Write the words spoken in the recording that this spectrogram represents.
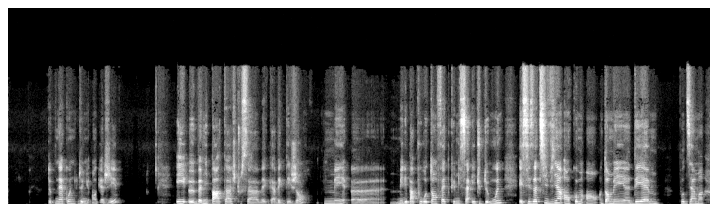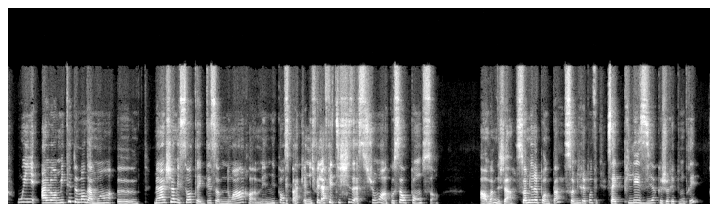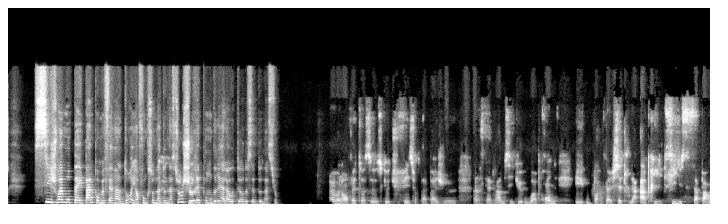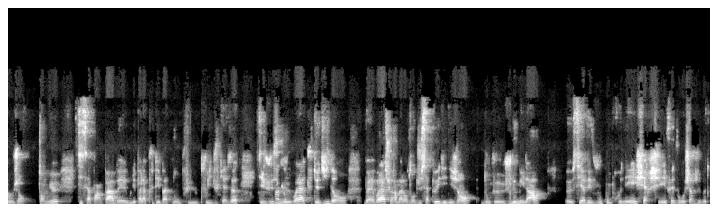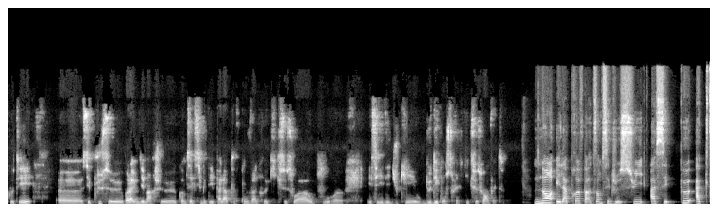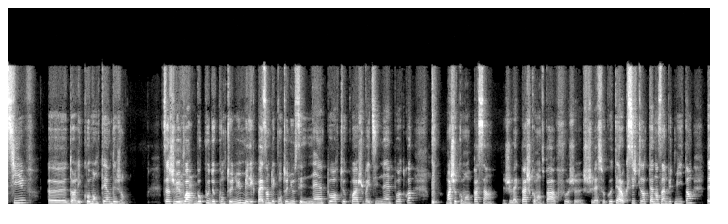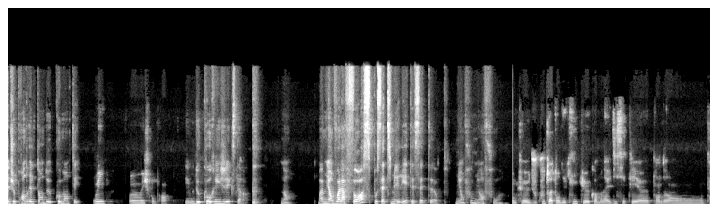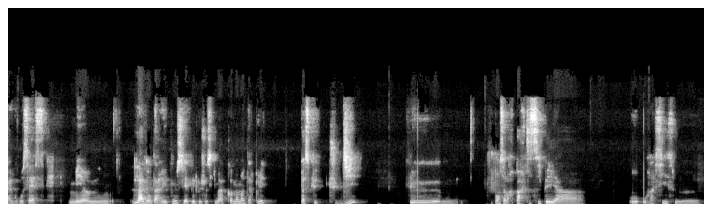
Donc, n'a contenu engagé. Et euh, ben, il partage tout ça avec, avec des gens mais, euh, mais il n'est pas pour autant fait que ça éduque de Moon. Et autres, il vient en, en, dans mes euh, DM pour dire à moi, oui, alors Mité demande à moi, euh, mais elle jamais sorti avec des hommes noirs, mais il pense pas qu'il fait la fétichisation, hein, que ça on pense. Alors moi déjà, soit m'y répondent pas, soit m'y répondent. C'est avec plaisir que je répondrai. Si je joins mon PayPal pour me faire un don et en fonction de la donation, je répondrai à la hauteur de cette donation. Ah, voilà, en fait, toi, ce que tu fais sur ta page Instagram, c'est que ou apprendre et ou partage cette ou l'a appris. Si ça parle aux gens, tant mieux. Si ça parle pas, ben, vous n'êtes pas là pour débattre non plus, pour éduquer les autres. C'est juste ah que, voilà, tu te dis dans, ben voilà, sur un malentendu, ça peut aider des gens. Donc, je le mets là. c'est avec vous, comprenez, cherchez, faites vos recherches de votre côté. Euh, c'est plus euh, voilà une démarche euh, comme celle-ci, mais t'es pas là pour convaincre qui que ce soit ou pour essayer d'éduquer ou de déconstruire qui que ce soit en fait. Non, et la preuve par exemple, c'est que je suis assez peu active dans les commentaires des gens. Ça, je vais voir mmh beaucoup de contenu, mais par exemple, les contenus où c'est n'importe quoi, je vais dire n'importe quoi, moi, je ne commente pas ça. Hein. Je like pas, je commente pas, je, je laisse au côté. Alors que si j'étais peut-être dans un but militant, peut-être je prendrais le temps de commenter. Oui, oui, je comprends. Et, ou de corriger, etc. Non. Moi, m'y envoie la force pour cette mérite et cette. Euh, m'y en fout, m'y en fout. Hein. Donc, euh, du coup, toi, ton déclic, euh, comme on avait dit, c'était pendant ta grossesse. Mais là, dans ta réponse, il y a quelque chose qui m'a quand même interpellée. Parce que tu dis que tu penses avoir participé à, au racisme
